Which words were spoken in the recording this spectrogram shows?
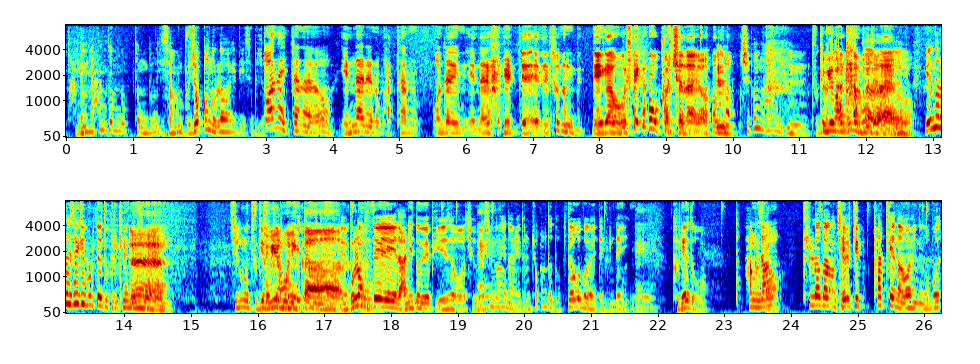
당연히 한 등급 정도 이상은 무조건 올라가게 돼 있어 무조건. 또 하나 있잖아요. 옛날에는 과탐 원장님 옛날에 가르칠 때 애들 수능 네 과목 세 과목 봤잖아요. 응, 지금은 음, 두두 개밖에 안 보니까, 보잖아요. 음, 옛날에 세 개 볼 때도 그렇게 했는데 네. 지금은 두두 개밖에 개안 보기. 때문에 예, 물론 어. 그때 난이도에 비해서 지금 네. 신동의 난이도는 조금 더 높다고 봐야 되는데 네. 그래도 항상 그렇죠? 킬러 단원 제일 뒷 파트에 나와 있는 거 뭐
